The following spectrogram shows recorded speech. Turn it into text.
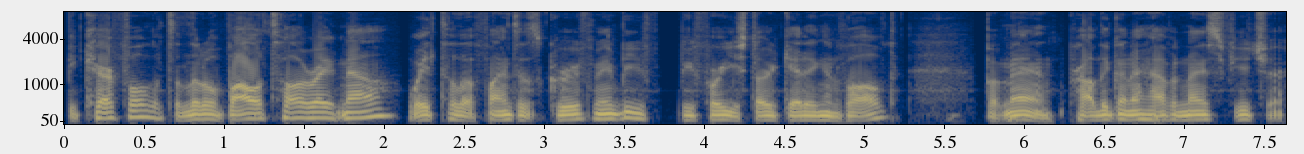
be careful. It's a little volatile right now. Wait till it finds its groove, maybe, before you start getting involved. But man, probably going to have a nice future.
